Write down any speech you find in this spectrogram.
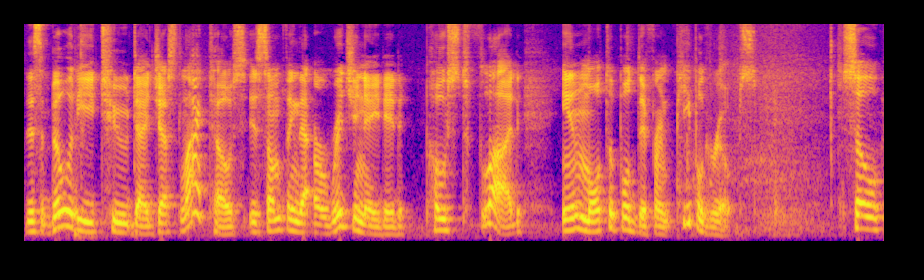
this ability to digest lactose is something that originated post-flood in multiple different people groups. So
